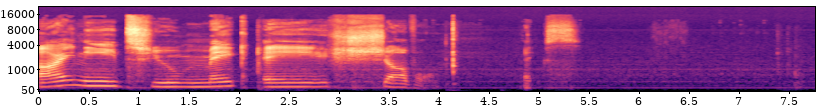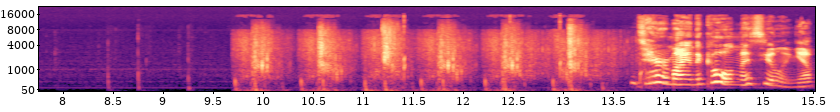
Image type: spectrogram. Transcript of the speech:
I need to make a shovel. Thanks. Termite in the coal in my ceiling. Yep.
